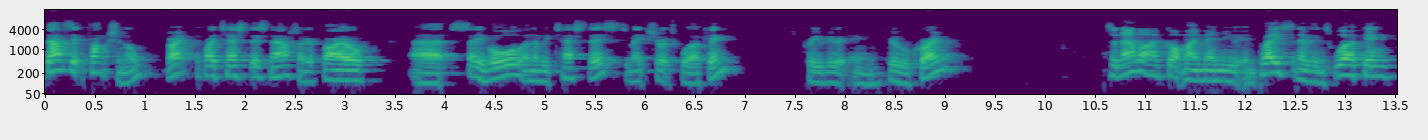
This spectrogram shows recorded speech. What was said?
that's it functional, right? If I test this now, so I file, uh, save all, and then we test this to make sure it's working. Let's preview it in Google Chrome. So now that I've got my menu in place and everything's working,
